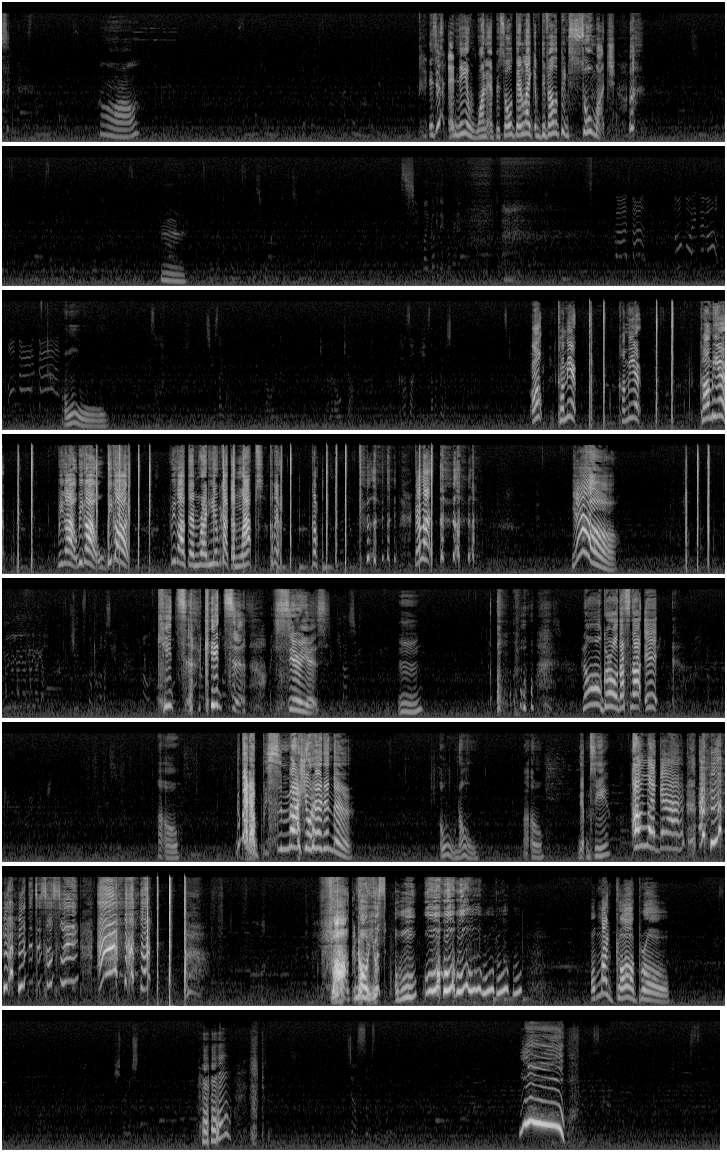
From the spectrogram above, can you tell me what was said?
Aww. Is this ending in one episode? They're like developing so much. hmm. Oh. Come here. Come here. Come here. We got, we got, we got, we got them right here. We got them laps. Come here. Come. Come on. yeah. Kids, kids. Serious. Mm. No, girl, that's not it. Uh oh. You better smash your head in there. Oh no. Uh oh. Yep, see? Oh my god! this is so sweet! Fuck! No, you. S- Ooh. Oh my god, bro. Woo!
